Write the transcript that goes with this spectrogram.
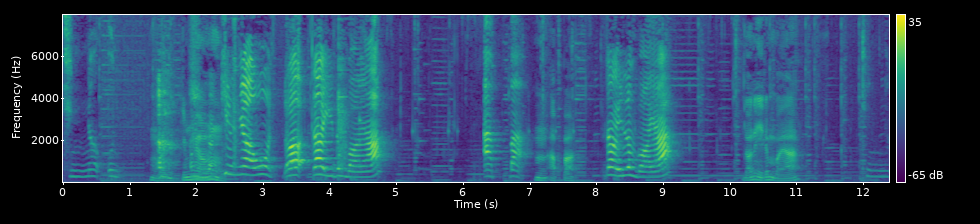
김나온. 음, 김영 김나온. 너 너 이름 뭐야? 아빠. 음 아빠 너 이름 뭐야? 너는 이름 뭐야? 김나.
